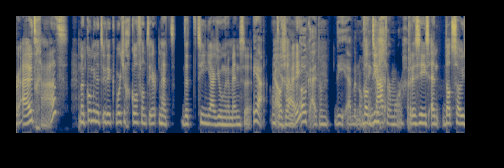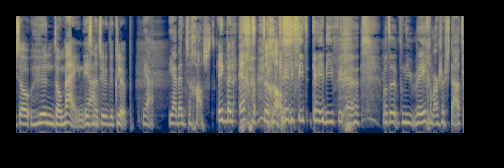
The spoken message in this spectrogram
dertiger uitgaat, dan kom je natuurlijk, word je geconfronteerd met de tien jaar jongere mensen. Ja, want Als jij? ook uit, want die hebben nog Want geen die- kater morgen. Precies, en dat sowieso hun domein, is Ja. natuurlijk de club. Ja, jij bent te gast. Ik ben echt te Ken je gast. die, fiets, ken je die eh, wat de, van die wegen waar zo staat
